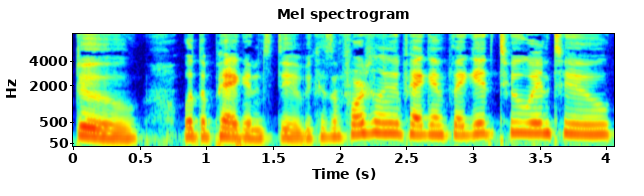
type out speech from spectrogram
do what the pagans do because unfortunately the pagans they get too into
